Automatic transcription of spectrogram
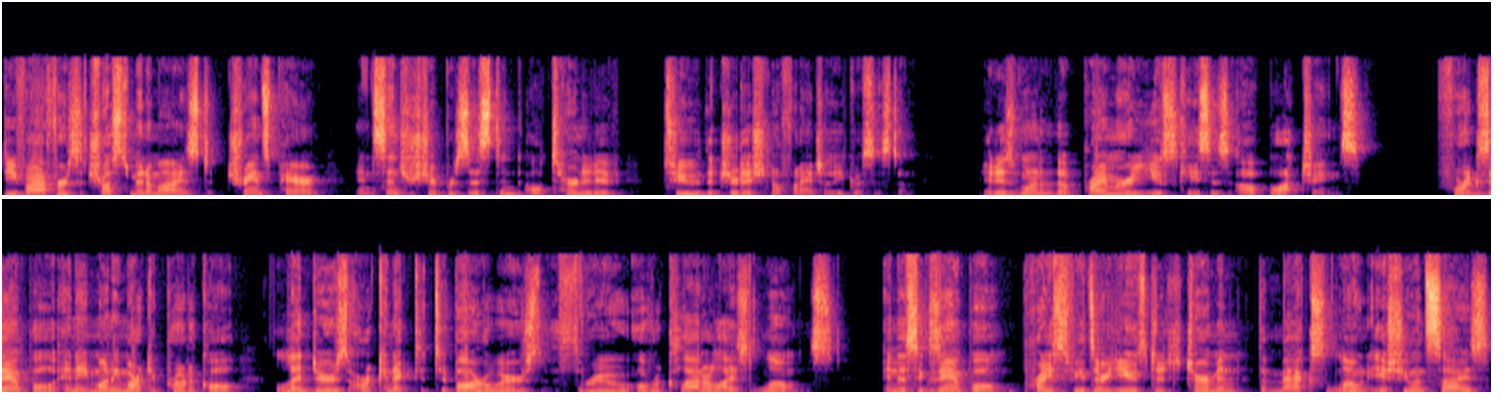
DeFi offers a trust minimized, transparent, and censorship resistant alternative to the traditional financial ecosystem it is one of the primary use cases of blockchains. For example, in a money market protocol, lenders are connected to borrowers through over collateralized loans. In this example, price feeds are used to determine the max loan issuance size,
